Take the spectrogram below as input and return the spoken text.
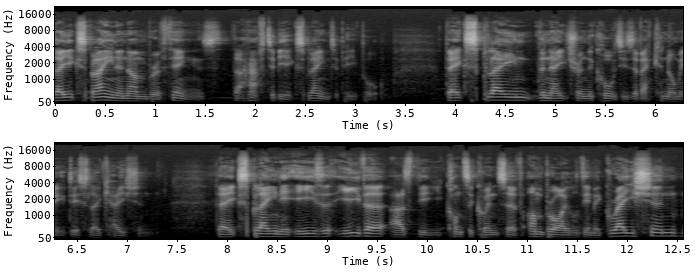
they explain a number of things that have to be explained to people. They explain the nature and the causes of economic dislocation. They explain it either, either as the consequence of unbridled immigration,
